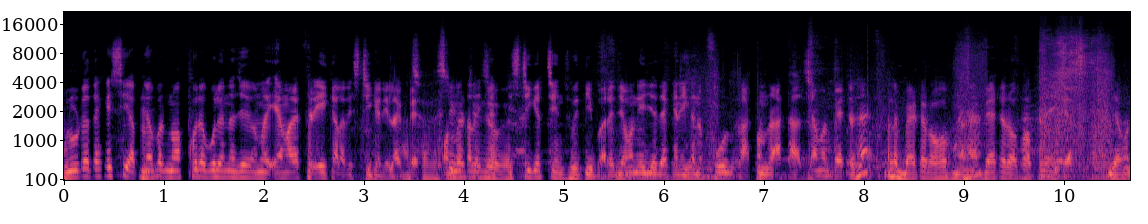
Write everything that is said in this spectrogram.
ব্লুটা দেখেছি আপনি আবার নক করে বলেন না যে আমার এমআরএফ এর এই কালার স্টিকারই লাগবে। আচ্ছা, স্টিকার চেঞ্জ হইতেই পারে। যেমন এই যে দেখেন এখানে ফুল কার্টুন রাখা আছে আমার ব্যাটের হ্যাঁ? মানে ব্যাটের অভাব নেই। হ্যাঁ ব্যাটের অভাব নেই এটা। যেমন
